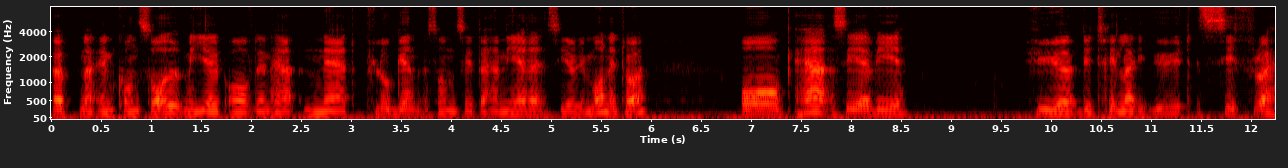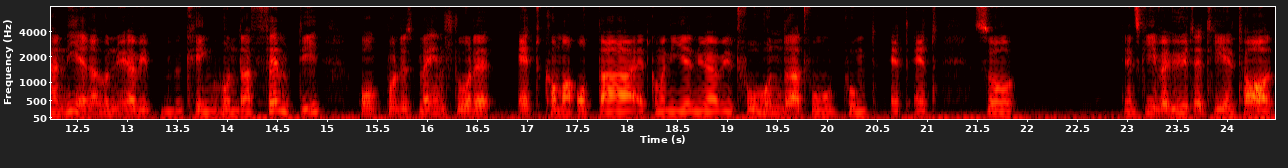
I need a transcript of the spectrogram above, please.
öppnar en konsol med hjälp av den här nätpluggen som sitter här nere, Siri Monitor. Och här ser vi hur det trillar ut siffror här nere. Och nu är vi kring 150 och på displayen står det 1,8, 1,9, nu är vi 200, 2.11 så den skriver ut ett heltal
